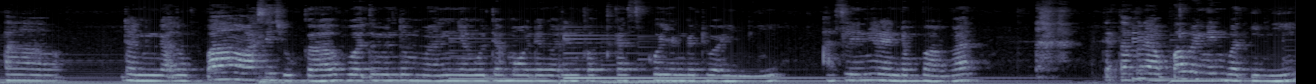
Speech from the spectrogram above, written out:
Uh, dan nggak lupa makasih juga buat teman-teman yang udah mau dengerin podcastku yang kedua ini. Asli ini random banget. Gak tau kenapa pengen buat ini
